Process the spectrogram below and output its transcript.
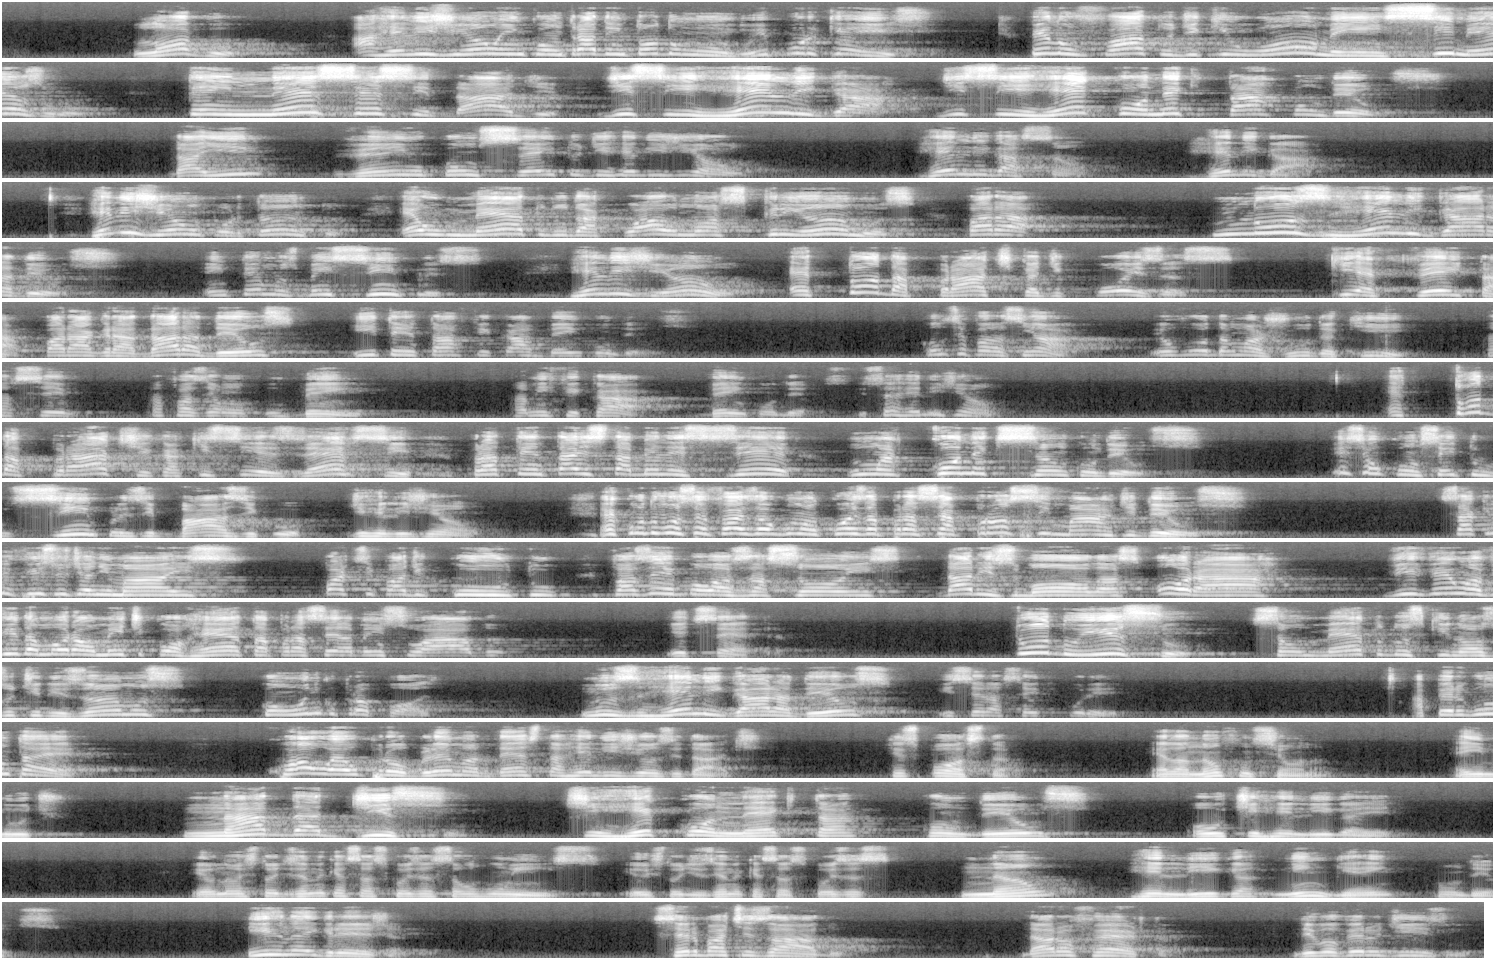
Logo, a religião é encontrada em todo o mundo. E por que isso? Pelo fato de que o homem em si mesmo tem necessidade de se religar, de se reconectar com Deus. Daí vem o conceito de religião, religação, religar. Religião, portanto, é o método da qual nós criamos para nos religar a Deus. Em termos bem simples, religião é toda a prática de coisas que é feita para agradar a Deus e tentar ficar bem com Deus. Quando você fala assim, ah, eu vou dar uma ajuda aqui para fazer um, um bem, para me ficar bem com Deus. Isso é religião. É toda prática que se exerce para tentar estabelecer uma conexão com Deus. Esse é o conceito simples e básico de religião. É quando você faz alguma coisa para se aproximar de Deus sacrifício de animais, participar de culto, fazer boas ações, dar esmolas, orar, viver uma vida moralmente correta para ser abençoado, etc. Tudo isso são métodos que nós utilizamos com o único propósito: nos religar a Deus e ser aceito por Ele. A pergunta é: qual é o problema desta religiosidade? Resposta: ela não funciona, é inútil. Nada disso te reconecta com Deus ou te religa a Ele. Eu não estou dizendo que essas coisas são ruins, eu estou dizendo que essas coisas não religa ninguém com Deus. Ir na igreja, ser batizado, dar oferta, devolver o dízimo,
